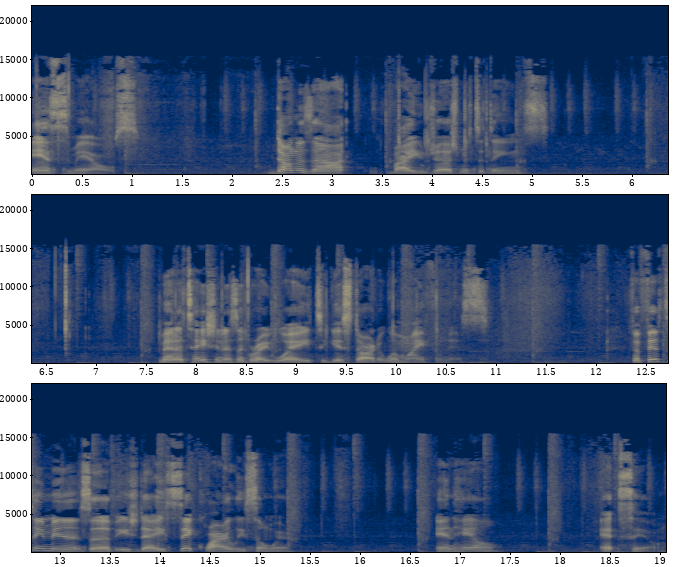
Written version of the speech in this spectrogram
and smells. Don't assign value judgments to things. Meditation is a great way to get started with mindfulness. For 15 minutes of each day, sit quietly somewhere. Inhale, exhale.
